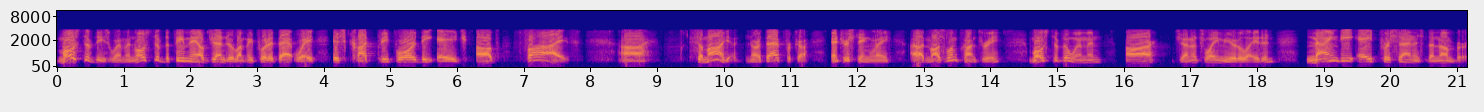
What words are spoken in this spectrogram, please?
Most of these women, most of the female gender, let me put it that way, is cut before the age of five. Uh, Somalia, North Africa, interestingly, a Muslim country, most of the women are genitally mutilated. 98% is the number.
